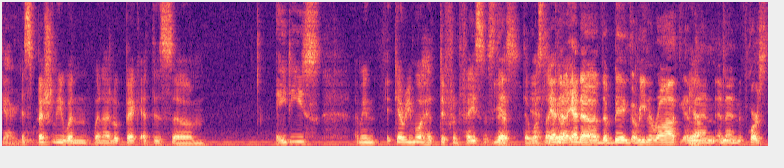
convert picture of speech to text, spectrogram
Gary. Moore. especially when when I look back at this um, 80s. I mean, Gary Moore had different phases. There, Yes, there was yes. like he had, a, the, he had the, the big arena rock, and Yeah. then and then of course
